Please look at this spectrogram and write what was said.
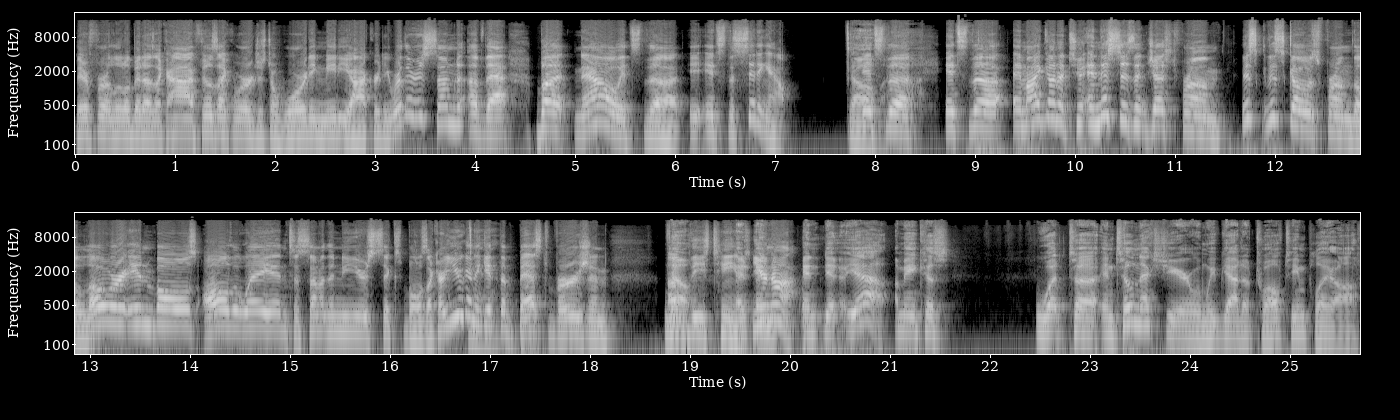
there for a little bit, I was like, ah, it feels like we're just awarding mediocrity, where there is some of that, but now it's the it's the sitting out Oh, it's the it's the am I gonna tune and this isn't just from this this goes from the lower end bowls all the way into some of the New Year's Six bowls. Like, are you gonna get the best version No. of these teams? And- You're and- not. And yeah, I mean, because what uh, until next year when we've got a 12 team playoff,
